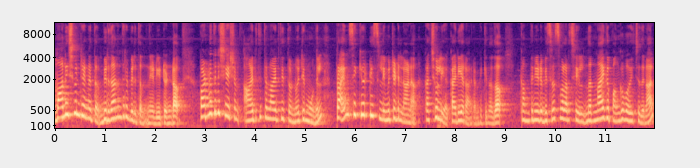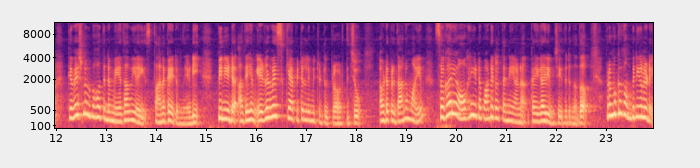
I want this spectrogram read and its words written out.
മാനേജ്മെന്റ് രംഗത്ത് ബിരുദാനന്തര ബിരുദം നേടിയിട്ടുണ്ട്. പഠനത്തിന് ശേഷം ആയിരത്തി തൊള്ളായിരത്തി തൊണ്ണൂറ്റി മൂന്നിൽ പ്രൈം സെക്യൂരിറ്റീസ് ലിമിറ്റഡിലാണ് കച്ചോലിയ കരിയർ ആരംഭിക്കുന്നത്. കമ്പനിയുടെ ബിസിനസ് വളർച്ചയിൽ നിർണായക പങ്കുവഹിച്ചതിനാൽ ഗവേഷണ വിഭാഗത്തിന്റെ മേധാവിയായി സ്ഥാനക്കയറ്റം നേടി. പിന്നീട് അദ്ദേഹം എഡൽവൈസ് ക്യാപിറ്റൽ ലിമിറ്റഡിൽ പ്രവർത്തിച്ചു. അവിടെ പ്രധാനമായും സ്വകാര്യ ഓഹരി ഇടപാടുകൾ തന്നെയാണ് കൈകാര്യം ചെയ്തിരുന്നത്. പ്രമുഖ കമ്പനികളുടെ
